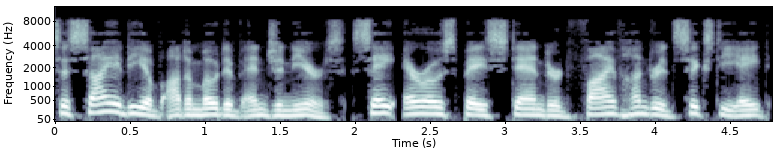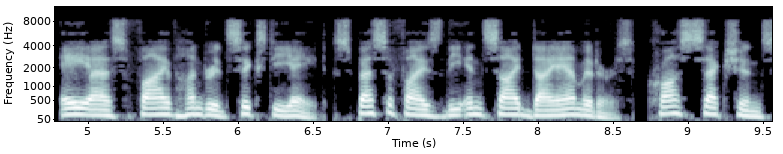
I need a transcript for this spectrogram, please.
Society of Automotive Engineers SAE Aerospace Standard 568 AS 568 specifies the inside diameters, cross-sections,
